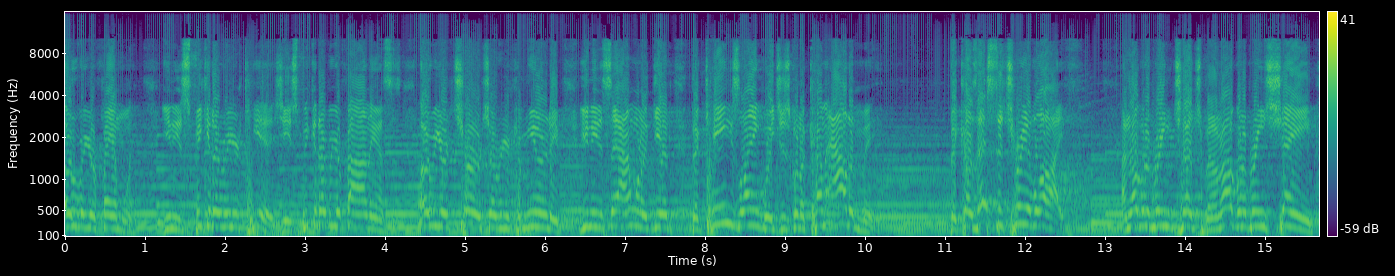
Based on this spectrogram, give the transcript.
over your family. You need to speak it over your kids. You need to speak it over your finances, over your church, over your community. You need to say, I want to give the king's language is going to come out of me because that's the tree of life. I'm not going to bring judgment. I'm not going to bring shame.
